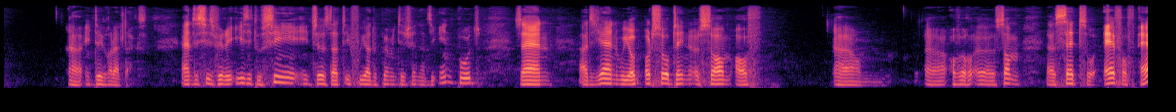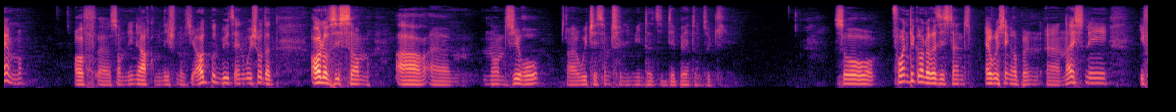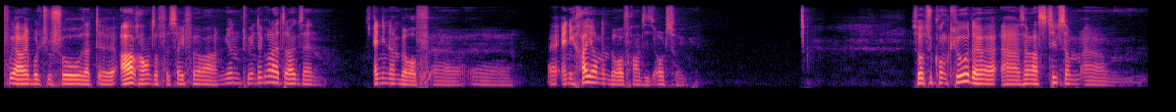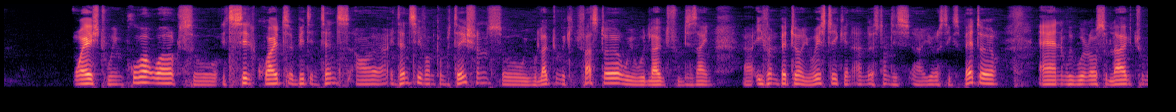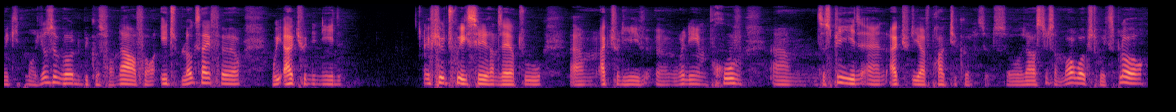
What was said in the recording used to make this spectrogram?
uh, integral attacks. And this is very easy to see, it's just that if we add a permutation at the input, then at the end we also obtain a sum of um, uh, over uh, some uh, set, so f of m, of uh, some linear combination of the output bits, and we show that all of these sums are um, non-zero uh, which essentially means that it depends on the key. So for integral resistance, everything happens uh, nicely. If we are able to show that uh, R rounds of a cipher are immune to integral attacks, then any number of uh, uh, any higher number of rounds is also immune. So to conclude, uh, there are still some um, ways to improve our work. So it's still quite a bit intense, uh, intensive on computation. So we would like to make it faster. We would like to design uh, even better heuristic and understand these uh, heuristics better. And we would also like to make it more usable because for now, for each block cipher, we actually need a few tweaks here and there to um, actually uh, really improve um, the speed and actually have practical results. So there are still some more works to explore.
